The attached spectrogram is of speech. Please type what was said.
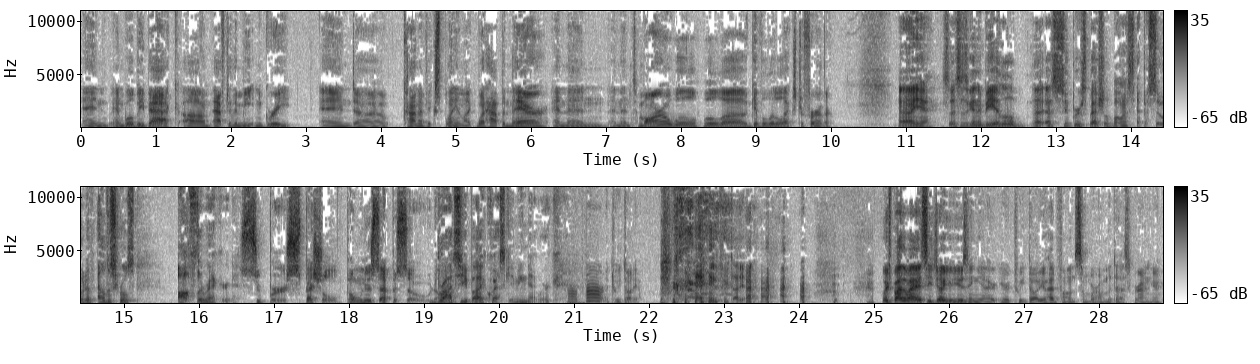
and and we'll be back um, after the meet and greet and uh, kind of explain like what happened there, and then and then tomorrow we'll we'll uh, give a little extra further. Oh yeah. So this is gonna be a little a, a super special bonus episode of Elder Scrolls Off the Record, Super special bonus episode. brought to you by Quest Gaming Network. on Tweaked Audio. Tweaked audio. Which, by the way, I see Joe. You're using your, your Tweaked Audio headphones somewhere on the desk around here.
